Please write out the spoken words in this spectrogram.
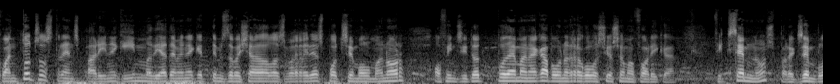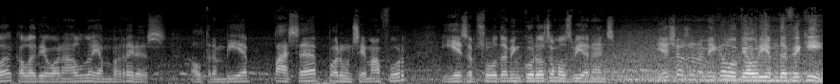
Quan tots els trens parin aquí, immediatament aquest temps de baixada de les barreres pot ser molt menor o fins i tot podem anar cap a una regulació semafòrica. Fixem-nos, per exemple, que a la Diagonal no hi ha barreres. El tramvia passa per un semàfor i és absolutament curós amb els vianants. I això és una mica el que hauríem de fer aquí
